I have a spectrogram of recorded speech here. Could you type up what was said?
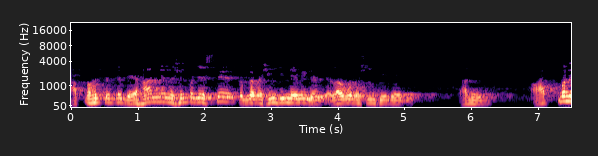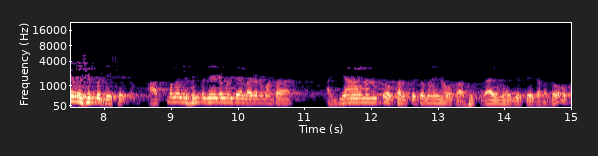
ఆత్మహత్య అంటే దేహాన్ని నశింపజేస్తే పెద్ద నశించింది ఏమీ లేదు. ఎలాగో నశించేది అది కానీ ఆత్మని నశింపజేసేయడం ఆత్మను నశింపజేయడం అంటే ఎలాగనమాట? అజ్ఞానంతో కల్పితమైన ఒక అభిప్రాయం ఏదైతే గలదో ఒక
